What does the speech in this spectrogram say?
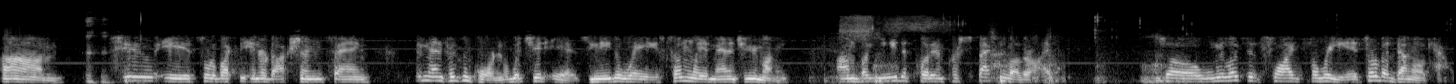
Um, two is sort of like the introduction, saying management is important, which it is. You need a way, some way of managing your money, um, but you need to put in perspective other items. So when we looked at slide three, it's sort of a demo account.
